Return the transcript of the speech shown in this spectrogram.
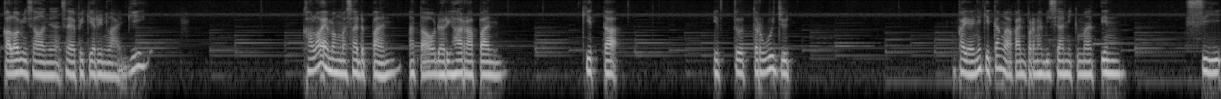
kalau misalnya saya pikirin lagi, kalau emang masa depan atau dari harapan kita itu terwujud, kayaknya kita nggak akan pernah bisa nikmatin si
